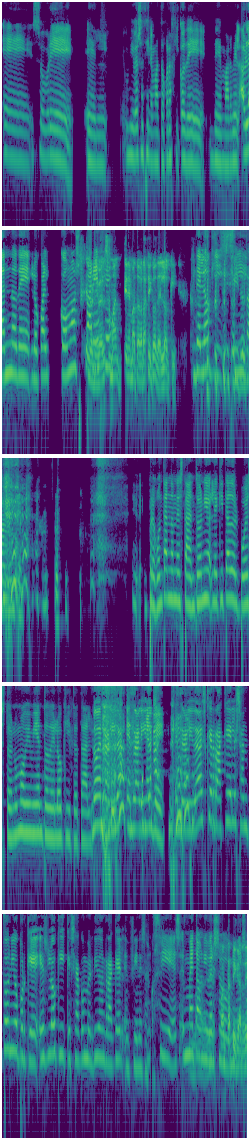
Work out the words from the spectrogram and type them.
eh, sobre el universo cinematográfico de, de, Marvel. Hablando de lo cual, ¿cómo os parece? El universo cinematográfico de Loki. De Loki, sí, sí totalmente. Preguntan dónde está Antonio. Le he quitado el puesto en un movimiento de Loki total. No, en realidad, en realidad, en realidad es que Raquel es Antonio porque es Loki que se ha convertido en Raquel. En fin, esas cosas. Sí, es meta universo, universo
